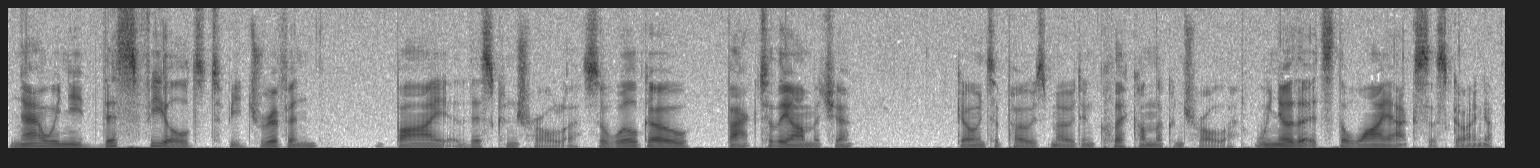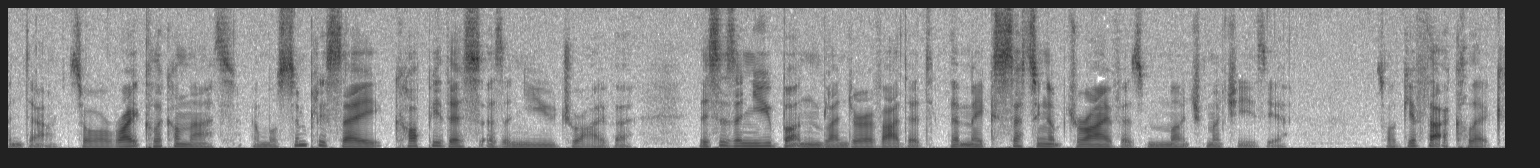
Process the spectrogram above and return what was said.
Now we need this field to be driven by this controller. So we'll go back to the armature go into pose mode and click on the controller. We know that it's the y-axis going up and down. So I'll right click on that and we'll simply say copy this as a new driver. This is a new button blender I've added that makes setting up drivers much much easier. So I'll give that a click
